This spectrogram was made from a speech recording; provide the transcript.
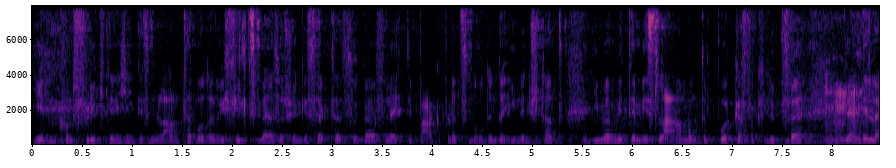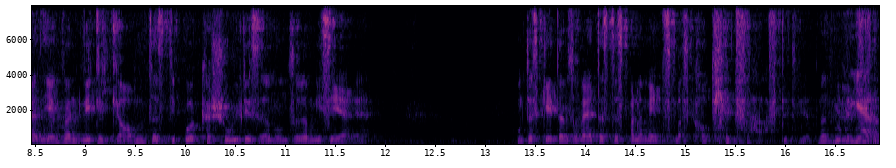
jeden Konflikt, den ich in diesem Land habe, oder wie Filzmeier so schön gesagt hat, sogar vielleicht die Parkplatznot in der Innenstadt, immer mit dem Islam und der Burka verknüpfe, werden die Leute irgendwann wirklich glauben, dass die Burka schuld ist an unserer Misere. Und das geht dann so weit, dass das Parlamentsmaskottchen verhaftet wird. Ne? Ja.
